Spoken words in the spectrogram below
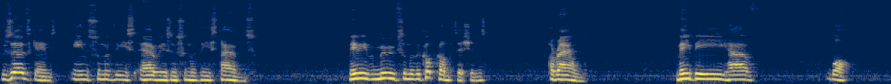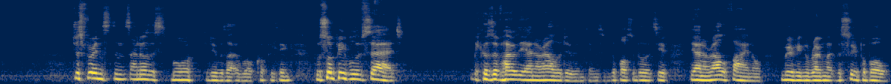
reserves games in some of these areas and some of these towns. Maybe even move some of the cup competitions around. Maybe have what? Just for instance, I know this is more to do with like a World Cupy thing, but some people have said because of how the NRL are doing things, of the possibility of the NRL final moving around like the Super Bowl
